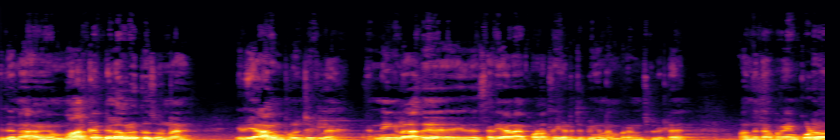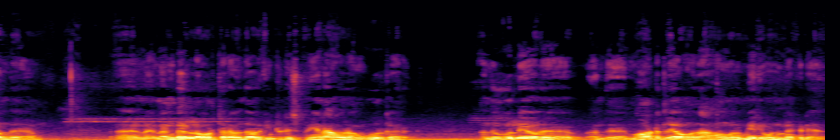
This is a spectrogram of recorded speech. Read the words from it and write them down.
இது நான் மார்க்கெட் நிலவரத்தை சொன்னேன். இது யாரும் புரிஞ்சுக்கல. நீங்களாவது இது சரியான கோணத்தை எடுத்துப்பீங்க நம்புறேன்னு சொல்லிட்டு வந்துட்டு அப்புறம் என் கூட வந்த ந- நண்பர்களில் ஒருத்தரை வந்து அவருக்கு இன்ட்ரடியூஸ் பண்ணி ஏன்னா அவர் அவங்க ஊருக்கார். அந்த ஊர்லேயே ஒரு அந்த மாவட்டத்திலே அவங்க தான் அவங்க மீறி ஒன்றுமே கிடையாது.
